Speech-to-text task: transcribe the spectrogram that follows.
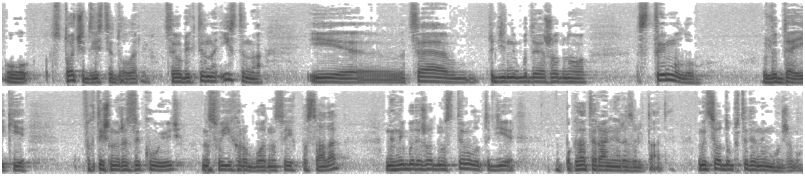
у 100 чи 200 доларів. Це об'єктивна істина, і е, це тоді не буде жодного стимулу в людей, які фактично ризикують на своїх роботах, на своїх посадах. В них не буде жодного стимулу тоді показати реальні результати. Ми цього допустити не можемо.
